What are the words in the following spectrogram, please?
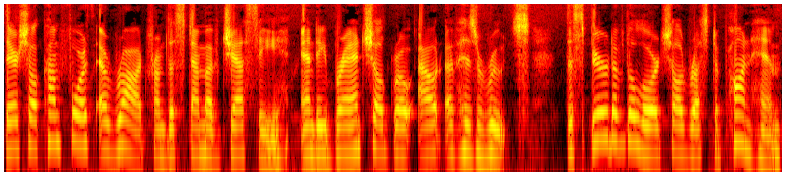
There shall come forth a rod from the stem of Jesse, and a branch shall grow out of his roots. The Spirit of the Lord shall rest upon him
